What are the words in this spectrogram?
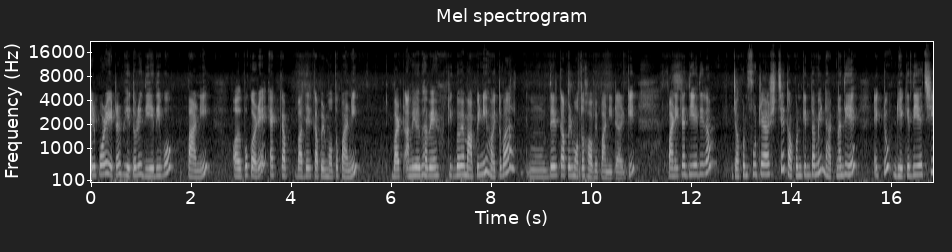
এরপরে এটার ভেতরে দিয়ে দিব পানি, অল্প করে এক কাপ বা দেড় কাপের মতো পানি। বাট আমি ওইভাবে ঠিকভাবে মাপিনি হয়তো বা দেড় কাপের মতো হবে পানিটা আর কি। পানিটা দিয়ে দিলাম। যখন ফুটে আসছে, তখন কিন্তু আমি ঢাকনা দিয়ে একটু ঢেকে দিয়েছি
